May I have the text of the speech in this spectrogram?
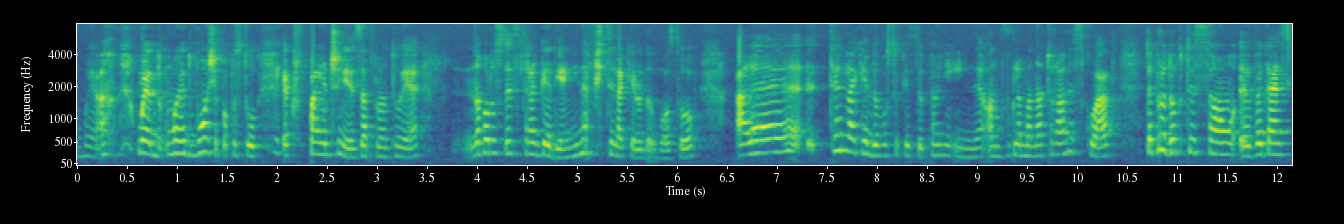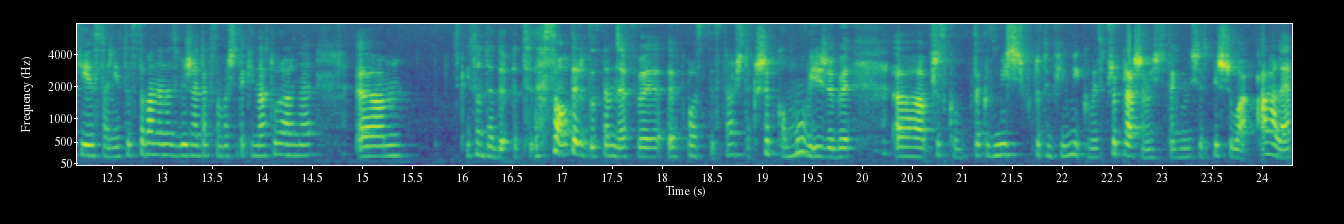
moja, moja, moje dłoń się po prostu jak w pajęczynie zaplątuje. No po prostu to jest tragedia, nienawidzę lakieru do włosów, ale ten lakier do włosów jest zupełnie inny, on w ogóle ma naturalny skład. Te produkty są e, wegańskie, są nietestowane na zwierzętach, są właśnie takie naturalne. em, i są, te, są też dostępne w, w Polsce. Staram się tak szybko mówić, żeby e, wszystko tak zmieścić w krótkim filmiku, więc przepraszam, jeśli tak bym się spieszyła, ale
